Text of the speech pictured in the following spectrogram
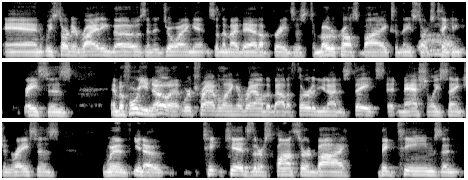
And we started riding those and enjoying it. And so then my dad upgrades us to motocross bikes and then he starts wow. taking races. And before you know it, we're traveling around about a third of the United States at nationally sanctioned races with, you know, t- kids that are sponsored by big teams. And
